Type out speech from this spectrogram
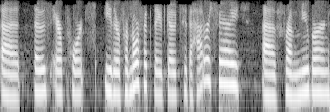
uh, those airports. Either from Norfolk, they would go to the Hatteras Ferry. Uh, from New Bern,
